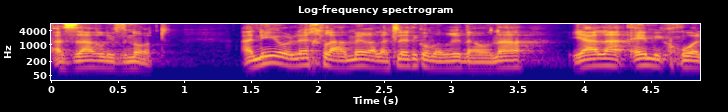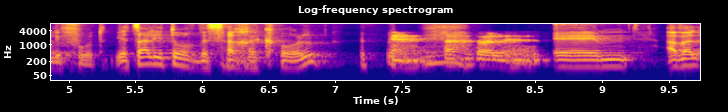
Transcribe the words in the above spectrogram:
עזר לבנות. אני הולך להמר על אתלטיקו מדריד העונה, יאללה, הם ייקחו אליפות. יצא לי טוב בסך הכל. כן, בסך הכל. אה. אמ, אבל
